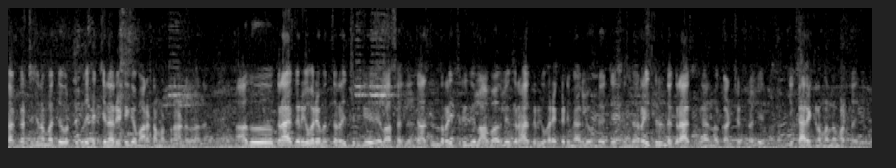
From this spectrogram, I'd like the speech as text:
ಸಾಕಷ್ಟು ಜನ ಮಧ್ಯವರ್ತಿಗಳು ಹೆಚ್ಚಿನ ರೇಟಿಗೆ ಮಾರಾಟ ಮಾಡ್ತಾರೆ ಹಣ್ಣುಗಳನ್ನು. ಅದು ಗ್ರಾಹಕರಿಗೆ ಹೊರೆ ಮತ್ತು ರೈತರಿಗೆ ಲಾಸ್ ಆಗುತ್ತೆ ಅದರಿಂದ ರೈತರಿಗೆ ಲಾಭ ಆಗಲಿ, ಗ್ರಾಹಕರಿಗೆ ಹೊರೆ ಕಡಿಮೆ ಆಗಲಿ ಅನ್ನೋ ಉದ್ದೇಶದಿಂದ ರೈತರಿಂದ ಗ್ರಾಹಕರಿಗೆ ಅನ್ನೋ ಕಾನ್ಸೆಪ್ಟಲ್ಲಿ ಈ ಕಾರ್ಯಕ್ರಮವನ್ನು ಮಾಡ್ತಾ ಇದ್ದೀವಿ.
